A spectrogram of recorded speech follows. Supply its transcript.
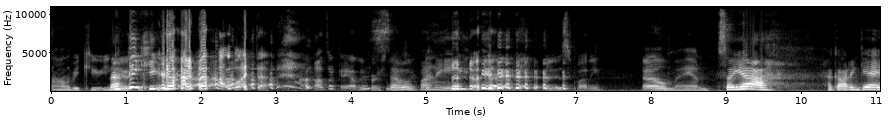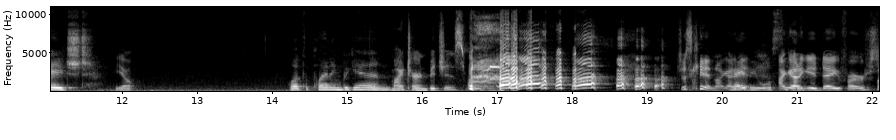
Oh, that'd be cute. You That'd be cute. I like that. That's okay. I'll be first so loser. So funny. that is funny. Oh man. so yeah, I got engaged. Yep. Let the planning begin. My turn, bitches. Just kidding. I gotta Maybe get. we'll see. I gotta get a date first.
